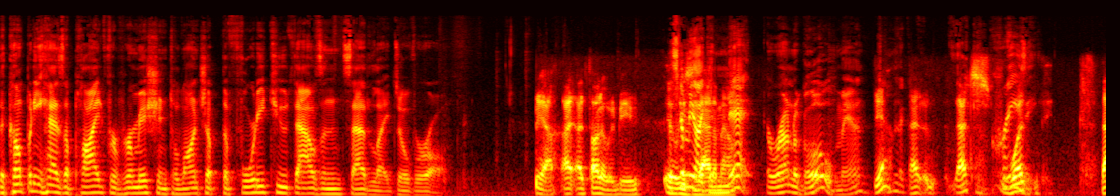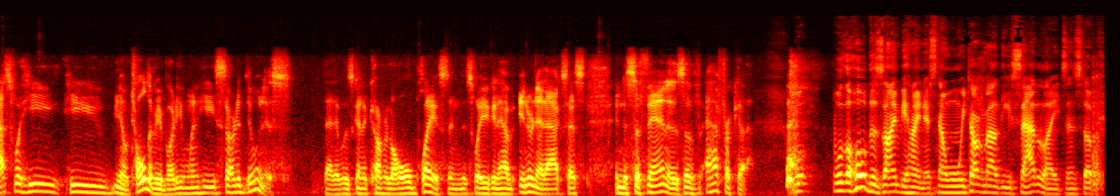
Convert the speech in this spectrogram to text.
The company has applied for permission to launch up to 42,000 satellites overall. yeah, I, I thought it would be. It's going to be like a amount. net around the globe, man. Yeah, that, that's Crazy. what that's what he he you know told everybody when he started doing this that it was going to cover the whole place and this way you can have internet access in the savannas of Africa. well, well, the whole design behind this. Now, when we talk about these satellites and stuff,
